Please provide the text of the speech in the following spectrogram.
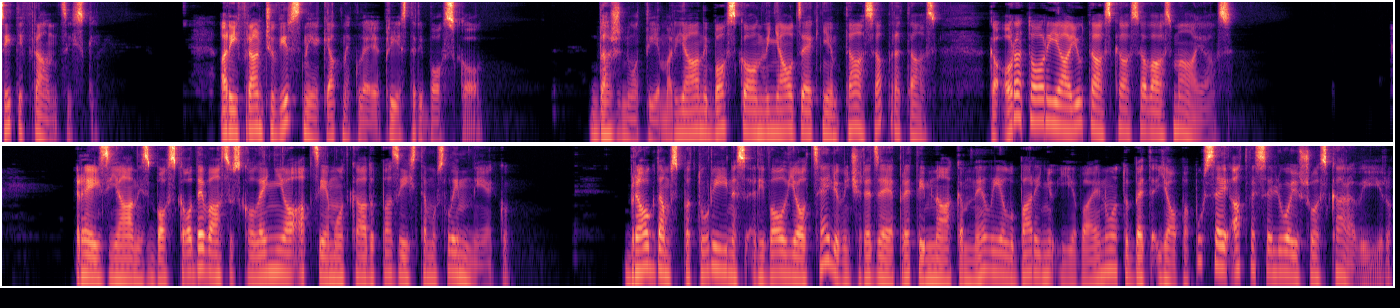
citi franciski. Arī franču virsnieki apmeklēja priesteri Bosko. Daži no tiem ar Jāni Bosko un viņa audzēkņiem tā sapratās, ka oratorijā jutās kā savās mājās – Reiz Jānis Bosko devās uz Koleņo apciemot kādu pazīstamu slimnieku. Braukdams pa Turīnas Rivoljo ceļu viņš redzēja pretim nākam nelielu bariņu ievainotu, bet jau pa pusē atveseļojušos karavīru.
